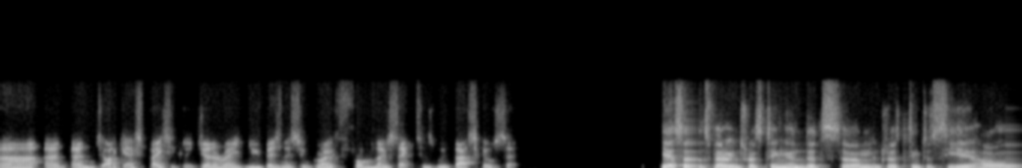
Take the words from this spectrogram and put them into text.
uh, and, and I guess basically generate new business and growth from those sectors with that skill set. Yes, it's very interesting, and it's um, interesting to see how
